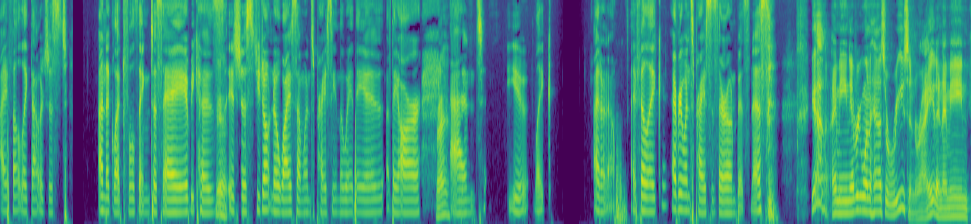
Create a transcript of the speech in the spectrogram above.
i felt like that was just a neglectful thing to say because yeah. it's just you don't know why someone's pricing the way they is they are right and you like i don't know. I feel like everyone's price is their own business. Yeah i mean everyone has a reason right? And i mean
